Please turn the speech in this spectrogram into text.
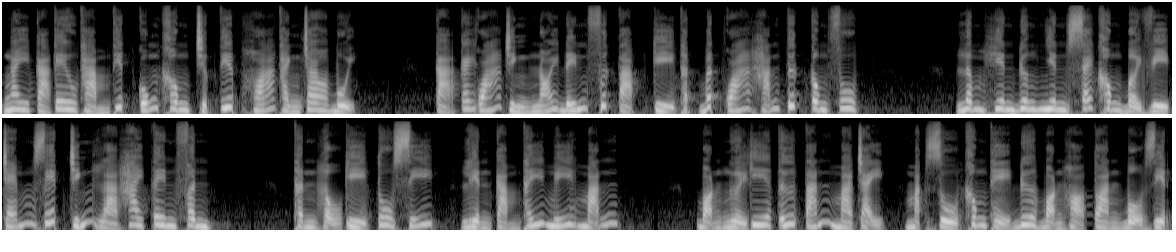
Ngay cả kêu thảm thiết cũng không trực tiếp hóa thành cho bụi. Cả cái quá trình nói đến phức tạp kỳ thật bất quá hãn tức công phu. Lâm Hiên đương nhiên sẽ không bởi vì chém giết chính là hai tên phân. Thần hậu kỳ tu sĩ liền cảm thấy mỹ mãn. Bọn người kia tứ tán mà chạy, mặc dù không thể đưa bọn họ toàn bộ diệt.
